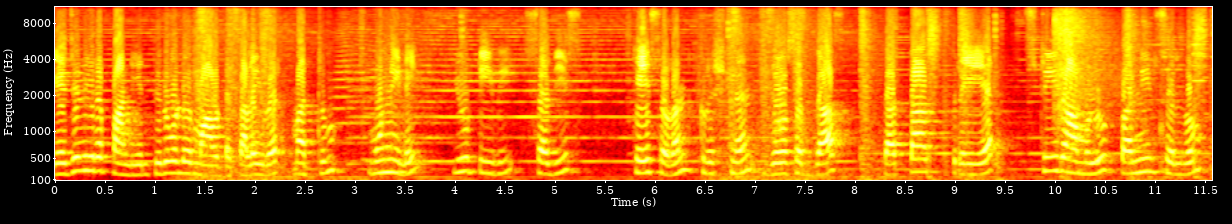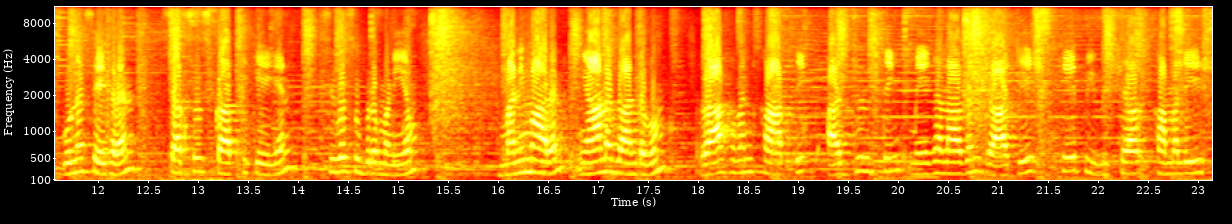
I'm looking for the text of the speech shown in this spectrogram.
கெஜவீர பாண்டியன் திருவள்ளூர் மாவட்ட தலைவர் மற்றும் முன்னிலை UTV Satheesh Kesavan Krishnan Joseph Das Dattatreyar Sriramulu Panneerselvam Gunasekaran success Karthikeyan Sivasubramaniam Manimaran Gnanathandavam Raghavan Karthik Arjun Singh Meganathan Rajesh K P Vishal Kamalesh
